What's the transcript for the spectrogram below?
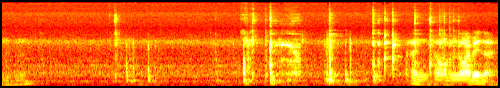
อืมหั่นหอมน้อยไปหน่อย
